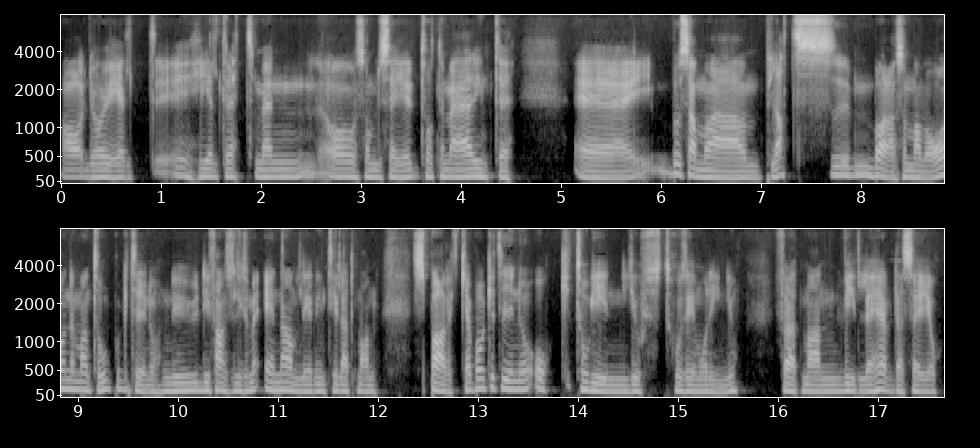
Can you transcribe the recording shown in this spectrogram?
Ja, du har ju helt, helt rätt, men ja, som du säger, Tottenham är inte eh, på samma plats eh, bara som man var när man tog Pochettino. Nu, det fanns ju liksom en anledning till att man sparkade Pochettino och tog in just José Mourinho för att man ville hävda sig och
